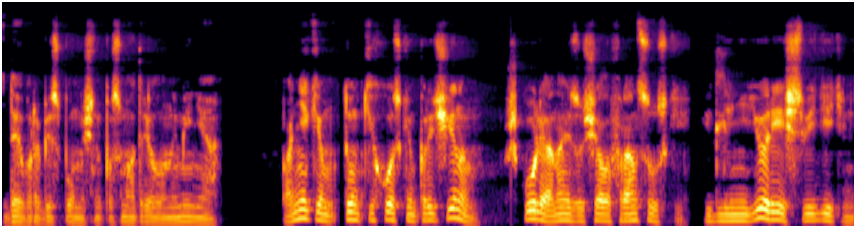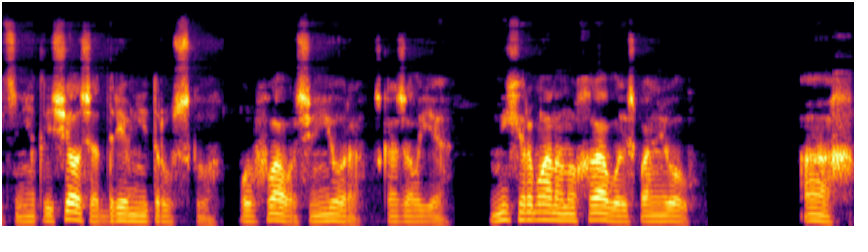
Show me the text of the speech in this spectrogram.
Дебора беспомощно посмотрела на меня. По неким тонкихотским причинам в школе она изучала французский, и для нее речь свидетельницы не отличалась от древнеэтрусского. «Por favor, сеньора», — сказал я. «Mi hermano no habla español». «Ах!»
